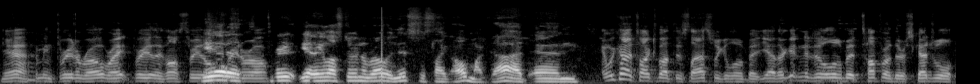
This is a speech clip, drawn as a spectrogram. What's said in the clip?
Yeah, I mean three in a row, right? Three they lost three, yeah, three in a row. Three, yeah, they lost three in a row, and it's just like, oh my god. And and we kind of talked about this last week a little bit. Yeah, they're getting into a little bit tougher their schedule.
